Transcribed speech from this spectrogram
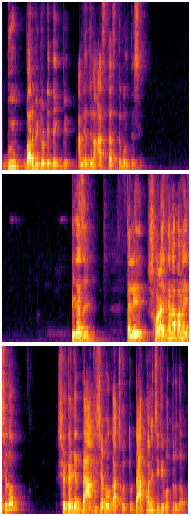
দুইবার ভিডিওটি দেখবে। আমি যার জন্য আস্তে আস্তে বলতেছি। ঠিক আছে? তাহলে সরাইখানা বানিয়েছিল সেটাকে ডাক হিসাবেও কাজ করতো। ডাক মানে চিঠিপত্র দেওয়া।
